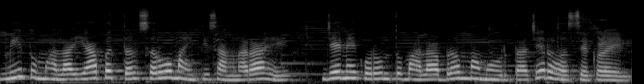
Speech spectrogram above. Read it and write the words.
मी तुम्हाला याबद्दल सर्व माहिती सांगणार आहे जेणेकरून तुम्हाला ब्रह्ममुहूर्ताचे रहस्य कळेल.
